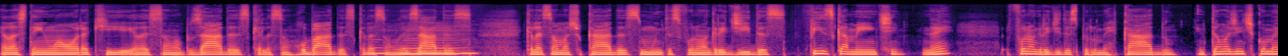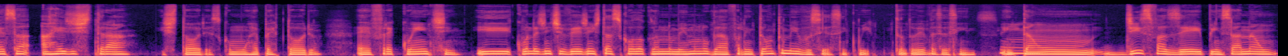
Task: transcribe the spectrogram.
Elas têm uma hora que elas são abusadas, que elas são roubadas, que elas uhum. são lesadas, que elas são machucadas, muitas foram agredidas fisicamente, né? Foram agredidas pelo mercado. Então a gente começa a registrar histórias como um repertório é, frequente e quando a gente vê a gente está se colocando no mesmo lugar. Eu falo, então também vou ser assim comigo. Então também vai ser assim. Sim. Então desfazer e pensar não,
